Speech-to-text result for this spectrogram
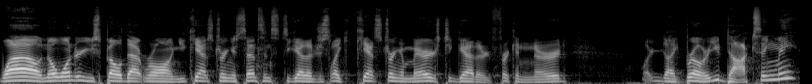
wow. No wonder you spelled that wrong. You can't string a sentence together, just like you can't string a marriage together. Freaking nerd. Like, bro, are you doxing me?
